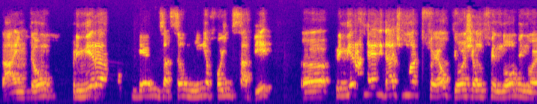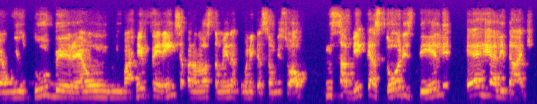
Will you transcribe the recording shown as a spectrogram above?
Tá? Então, primeira realização minha foi em saber Uh, primeiro, a realidade do Maxwell, que hoje é um fenômeno, é um youtuber, é um, uma referência para nós também na comunicação visual, em saber que as dores dele é realidade.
